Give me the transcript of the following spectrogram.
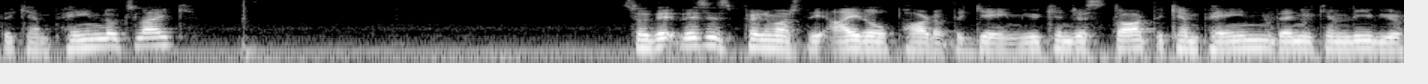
the campaign looks like. So th this is pretty much the idle part of the game. You can just start the campaign then you can leave your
